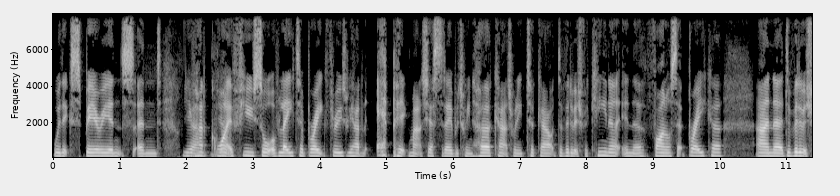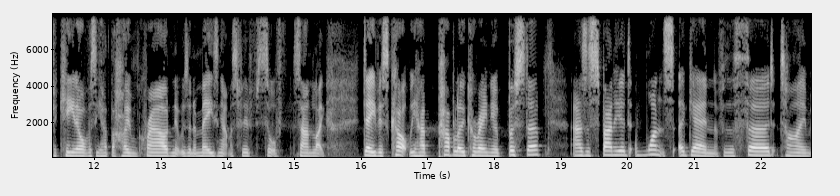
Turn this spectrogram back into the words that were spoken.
with experience, and yeah, you've had quite yeah. a few sort of later breakthroughs. We had an epic match yesterday between Hurkacz when he took out Davidovich Fokina in the final set breaker. And uh, Davidovich Fokina obviously had the home crowd, and it was an amazing atmosphere. Sort of sounded like Davis Cup, we had Pablo Carreño Busta as a Spaniard once again for the third time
